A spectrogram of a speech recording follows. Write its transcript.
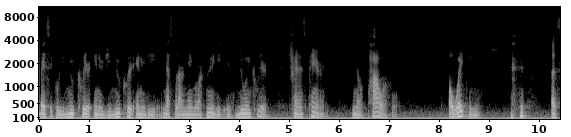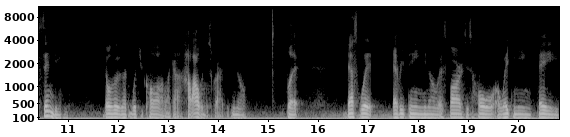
basically nuclear energy. Nuclear energy, and that's what our name of our community is: new and clear, transparent, you know, powerful, awakening, ascending. Those are what you call like a, how I would describe it, you know. But that's what everything, you know, as far as this whole awakening phase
